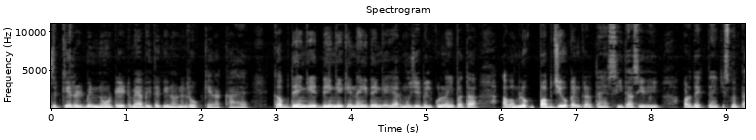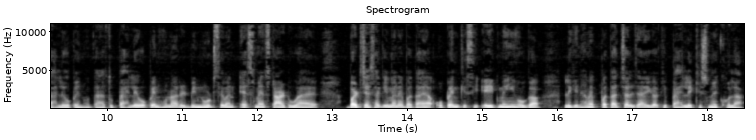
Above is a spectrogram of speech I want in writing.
जबकि रेडमी नोट एट में अभी तक इन्होंने रोक के रखा है। कब देंगे देंगे कि नहीं देंगे, यार मुझे बिल्कुल नहीं पता। अब हम लोग पबजी ओपन करते हैं सीधा सीधी और देखते हैं कि इसमें पहले ओपन होता है। तो पहले ओपन होना रेडमी नोट सेवन एस में स्टार्ट हुआ है बट जैसा कि मैंने बताया ओपन किसी एक में ही होगा, लेकिन हमें पता चल जाएगा कि पहले किसमें खुला।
